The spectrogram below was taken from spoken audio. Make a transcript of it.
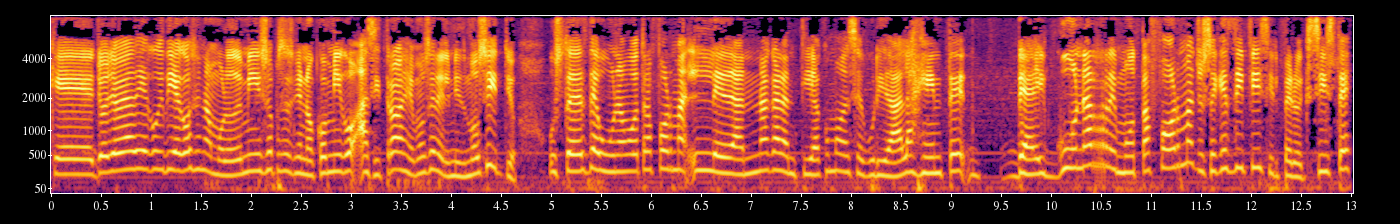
que yo llevé a Diego y Diego se enamoró de mí y se obsesionó conmigo, así trabajemos en el mismo sitio. ¿Ustedes de una u otra forma le dan una garantía como de seguridad a la gente de alguna remota forma? Yo sé que es difícil, pero ¿existe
